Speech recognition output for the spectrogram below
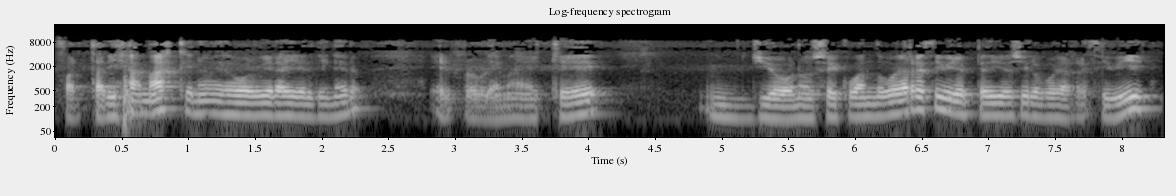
faltaría más que no me devolvierais el dinero. El problema es que yo no sé cuándo voy a recibir el pedido, si lo voy a recibir.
